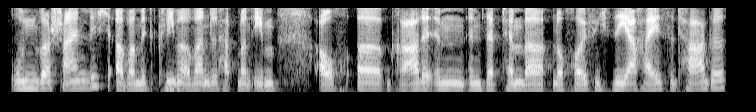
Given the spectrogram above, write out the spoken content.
unwahrscheinlich, aber mit Klimawandel hat man eben auch äh, gerade im, im September noch häufig sehr heiße Tage.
